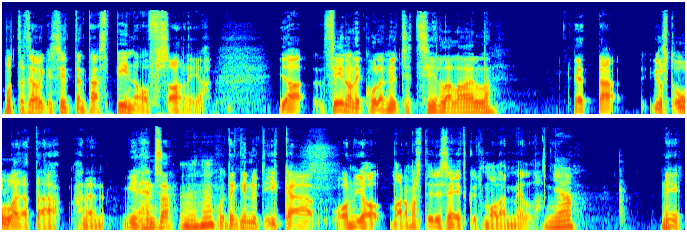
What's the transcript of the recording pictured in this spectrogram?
Mutta se olikin sitten tämä spin-off-sarja. Ja siinä oli kuule nyt sitten sillä lailla, että just Ulla ja tämä hänen miehensä, mm-hmm. kuitenkin nyt ikää on jo varmasti yli 70 molemmilla, Joo. niin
